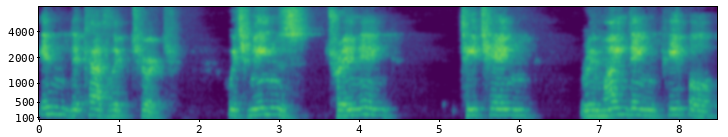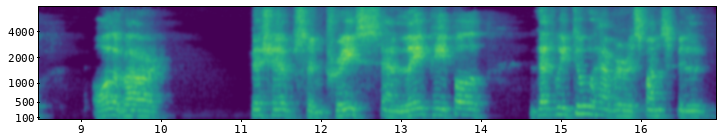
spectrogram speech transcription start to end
in the Catholic Church, which means training, teaching, reminding people, all of our bishops and priests and lay people, that we do have a, responsibil-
